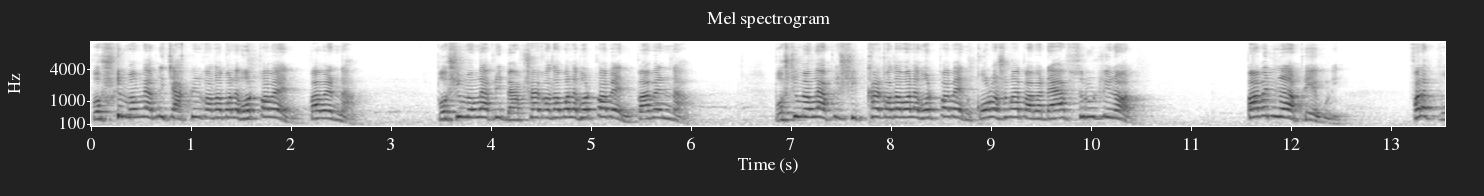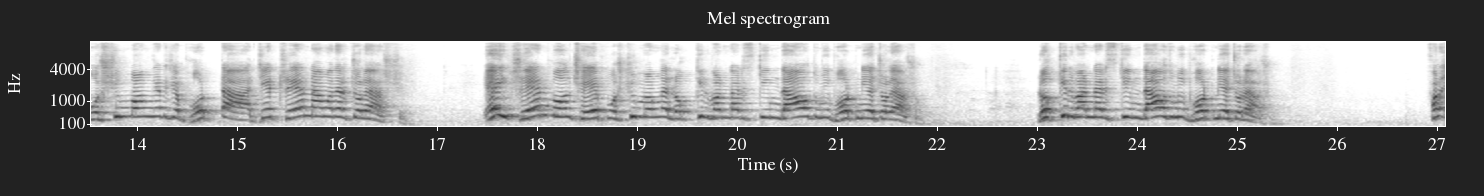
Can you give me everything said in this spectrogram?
পশ্চিমবঙ্গে আপনি চাকরির কথা বলে ভোট পাবেন? পাবেন না। পশ্চিমবঙ্গে আপনি ব্যবসার কথা বলে ভোট পাবেন? পাবেন না। পশ্চিমবঙ্গে আপনি শিক্ষার কথা বলে ভোট পাবেন? কোনো সময় পাবেন না। অ্যাবসলুটলি নট পাবেন না আপনি এগুলি। ফলে পশ্চিমবঙ্গের যে ভোটটা, যে ট্রেন আমাদের চলে আসছে। এই ট্রেন বলছে, পশ্চিমবঙ্গে লক্ষ্মীর ভাণ্ডার স্কিম দাও, তুমি ভোট নিয়ে চলে আসো। লক্ষ্মীর ভাণ্ডার স্কিম দাও, তুমি ভোট নিয়ে চলে আসো। ফলে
